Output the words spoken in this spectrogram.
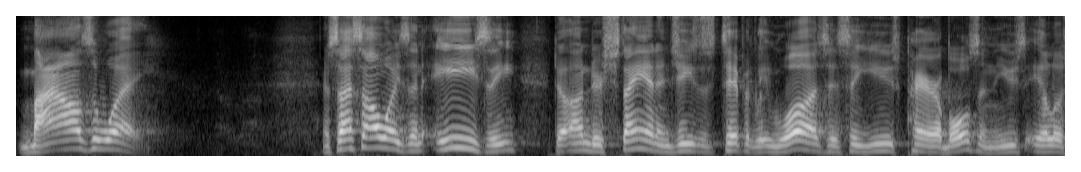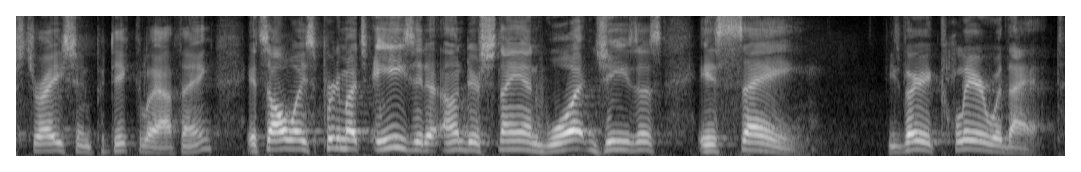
Miles away. And so that's always an easy to understand, and Jesus typically was as he used parables and used illustration, particularly, I think. It's always pretty much easy to understand what Jesus is saying. He's very clear with that.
